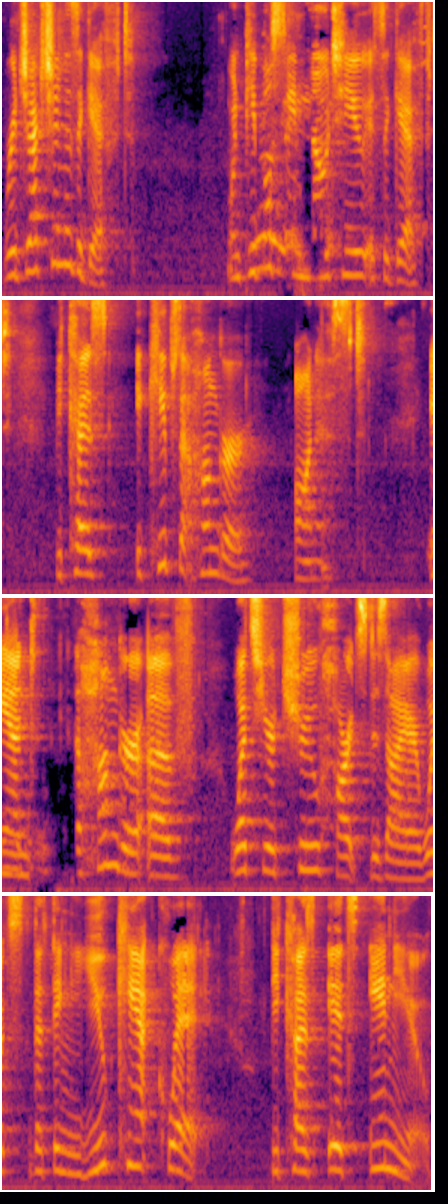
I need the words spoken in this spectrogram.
rejection is a gift. When people really? say no to you, it's a gift because it keeps that hunger honest. And mm-hmm. the hunger of what's your true heart's desire? What's the thing you can't quit? because it's in you.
